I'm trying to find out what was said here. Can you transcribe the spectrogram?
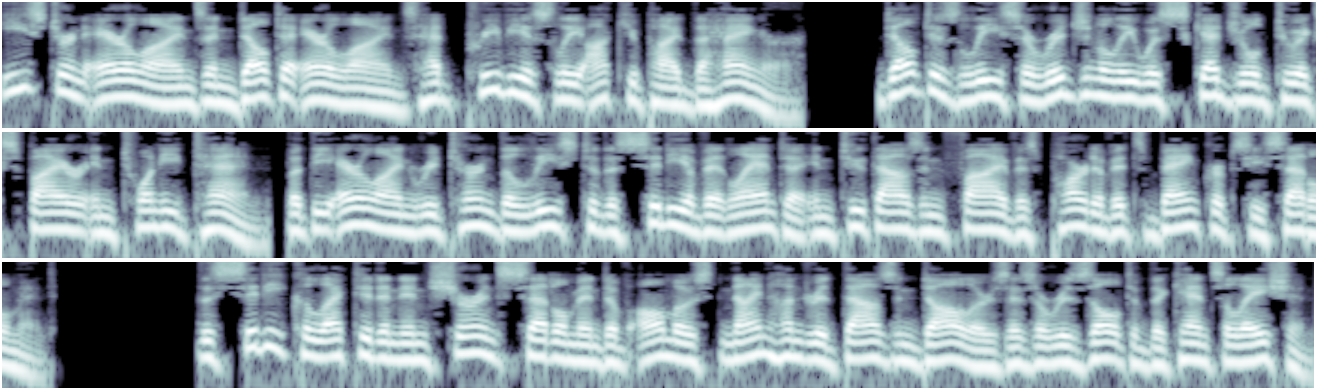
Eastern Airlines and Delta Air Lines had previously occupied the hangar. Delta's lease originally was scheduled to expire in 2010, but the airline returned the lease to the City of Atlanta in 2005 as part of its bankruptcy settlement. The city collected an insurance settlement of almost $900,000 as a result of the cancellation.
